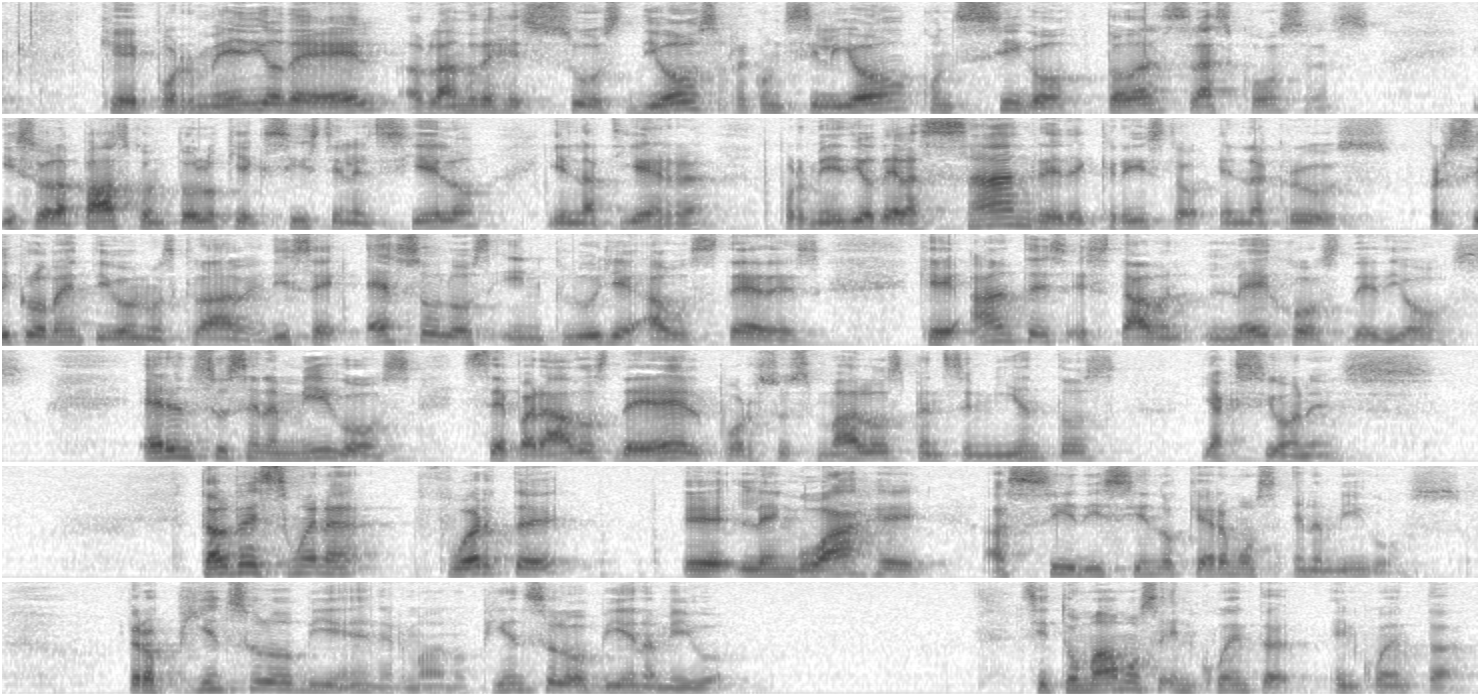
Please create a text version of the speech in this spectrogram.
que por medio de él, hablando de Jesús, Dios reconcilió consigo todas las cosas, hizo la paz con todo lo que existe en el cielo y en la tierra, por medio de la sangre de Cristo en la cruz. Versículo 21 es clave. Dice, eso los incluye a ustedes que antes estaban lejos de Dios. Eran sus enemigos separados de Él por sus malos pensamientos y acciones. Tal vez suena fuerte eh, lenguaje así diciendo que éramos enemigos. Pero piénsalo bien, hermano, piénsalo bien, amigo. Si tomamos en cuenta, en cuenta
